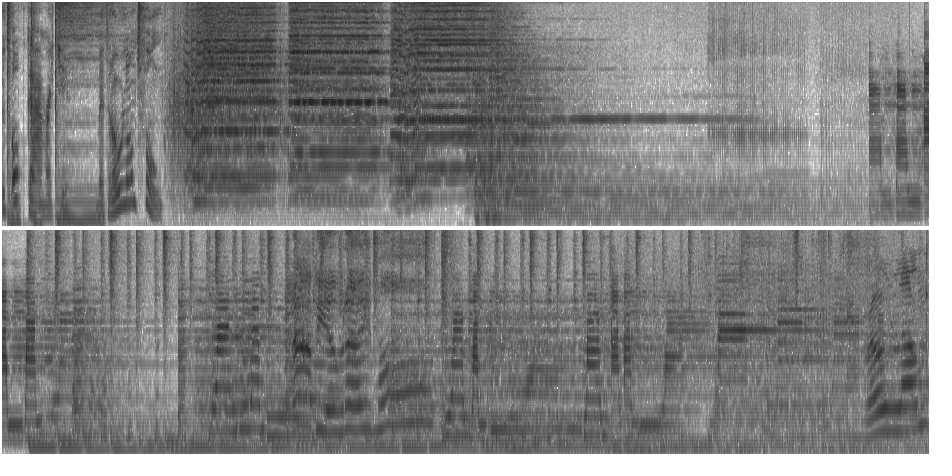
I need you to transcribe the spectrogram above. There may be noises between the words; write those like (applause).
Het opkamertje met Roland Vonk. Radio Rijnmond. Roland.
